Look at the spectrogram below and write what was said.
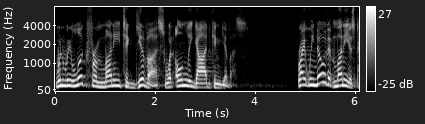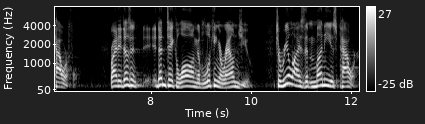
when we look for money to give us what only God can give us. Right? We know that money is powerful. Right? It doesn't it doesn't take long of looking around you to realize that money is power.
